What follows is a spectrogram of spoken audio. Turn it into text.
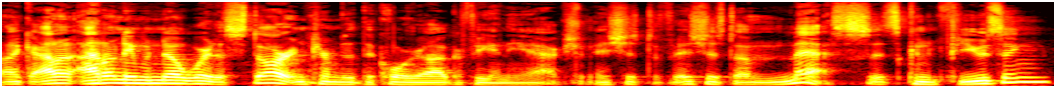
like I don't I don't even know where to start in terms of the choreography and the action. It's just a, it's just a mess. It's confusing.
